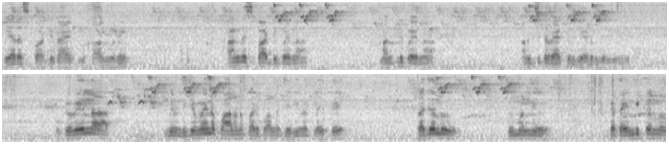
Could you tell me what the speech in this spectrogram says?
బీఆర్ఎస్ పార్టీ నాయకులు పాల్గొని కాంగ్రెస్ పార్టీ పైన మంత్రి పైన అనుచిత వ్యాఖ్యలు చేయడం జరిగింది. ఒకవేళ మీరు నిజమైన పాలన పరిపాలన జరిగినట్లయితే ప్రజలు మిమ్మల్ని గత ఎన్నికల్లో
